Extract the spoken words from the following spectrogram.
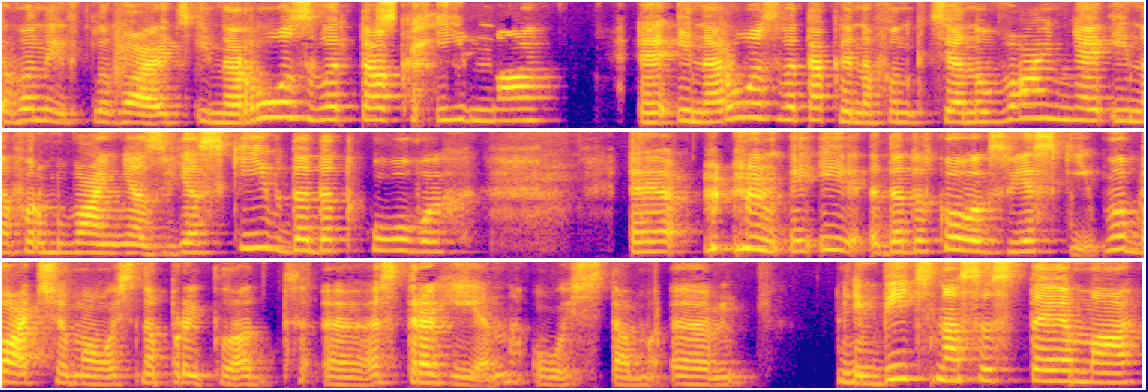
вони впливають і на розвиток, і на і на розвиток, і на функціонування, і на формування зв'язків додаткових. е, І додаткових зв'язків. Ми бачимо, ось, наприклад, е, естроген, ось там е, лімбічна система,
